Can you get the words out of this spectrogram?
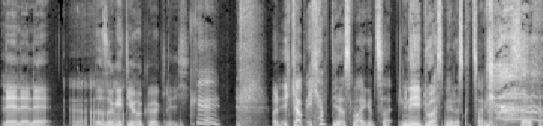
le, le, le. So, so geht die Hook wirklich. Okay. Und- Und ich glaube, ich habe dir das mal gezeigt. Nee, du hast mir das gezeigt. Safe.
